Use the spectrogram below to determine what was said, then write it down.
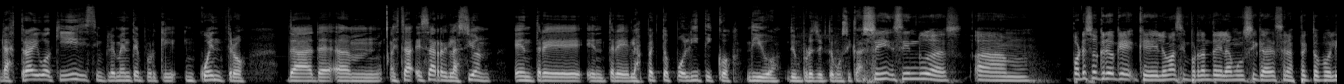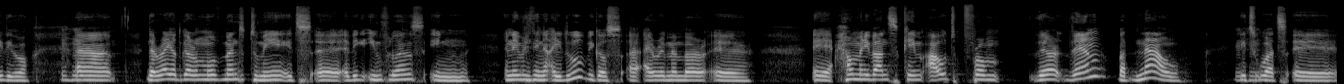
las traigo aquí simplemente porque encuentro that, um, esta, esa relación entre, entre el aspecto político, digo, de un proyecto musical. Sí, sin dudas. Um, por eso creo que, que lo más importante de la música es el aspecto político. Uh, the Riot Girl movement, to me, it's uh, a big influence in, in everything I do because uh, I remember uh, uh, how many bands came out from there then, but now it's what's uh,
